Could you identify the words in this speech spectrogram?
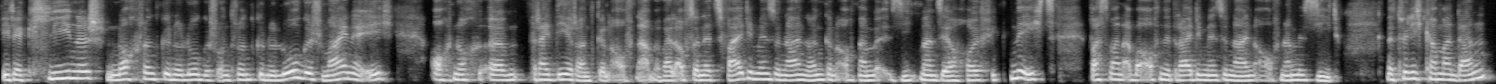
weder klinisch noch röntgenologisch. Und röntgenologisch meine ich, auch noch ähm, 3D-Röntgenaufnahme, weil auf so einer zweidimensionalen Röntgenaufnahme sieht man sehr häufig nichts, was man aber auf einer dreidimensionalen Aufnahme sieht. Natürlich kann man dann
